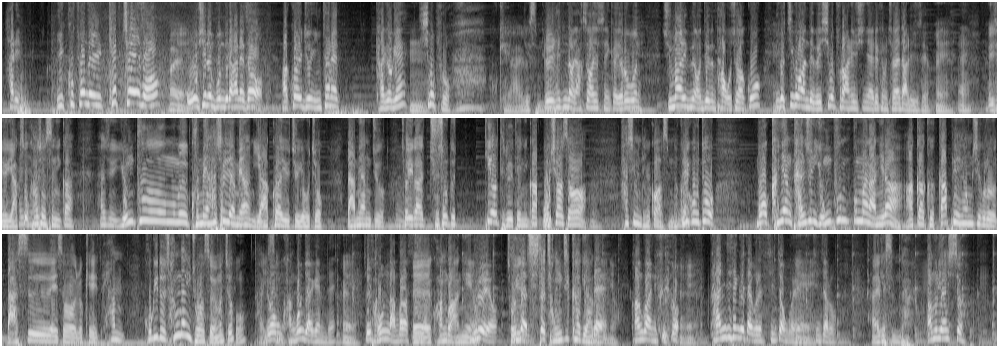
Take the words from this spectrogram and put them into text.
할인. 이 쿠폰을 캡처해서 네. 오시는 분들에 한해서 아쿠아주 인터넷 가격에 음. 15%를 오케이 알겠습니다. 해준다고 약속하셨으니까 여러분 주말이든 언제든 다 오셔갖고 네. 이거 찍어왔는데 왜 15%안 해주시냐 이렇게 하면 저희한테 알려주세요. 네. 네. 이제 약속하셨으니까 사실 용품을 구매하시려면 이 아쿠아유즈 요쪽 남양주 음. 저희가 주소도 띄워 드릴 테니까 오셔서 음. 하시면 될 것 같습니다. 네. 그리고 또 뭐 그냥 단순히 용품뿐만 아니라 아까 그 카페 형식으로 나스에서 이렇게 한 거기도 상당히 좋았어요, 맞죠? 어, 다 이건 있으니까. 광고인지 알겠는데 네. 저희 광- 돈안 받았어요. 네, 광고 아니에요. 무료예요. 저희는 진짜 진짜 정직하게 하거든요. 광고 아니고요. 네. 단지 생겼다고 그래서 진짜 온 거예요. 네. 진짜로. 알겠습니다. 마무리 하시죠.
